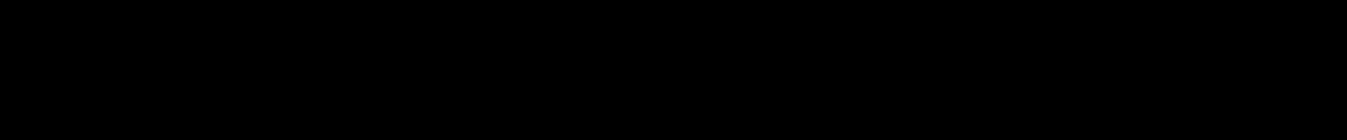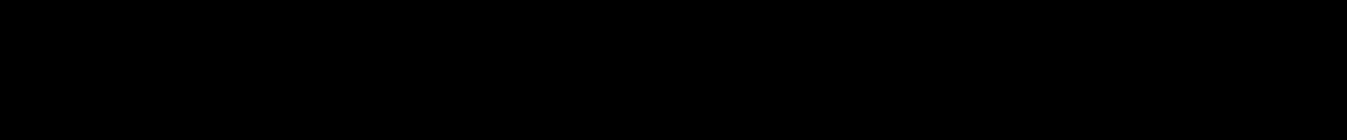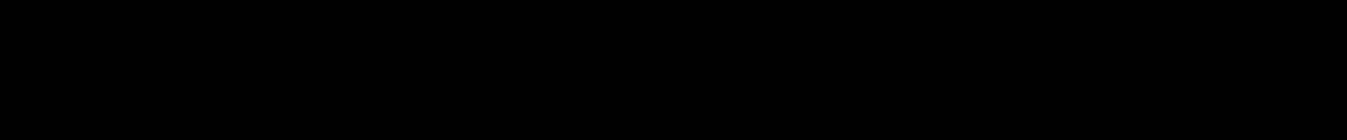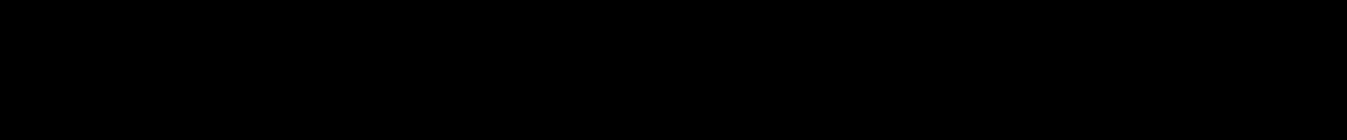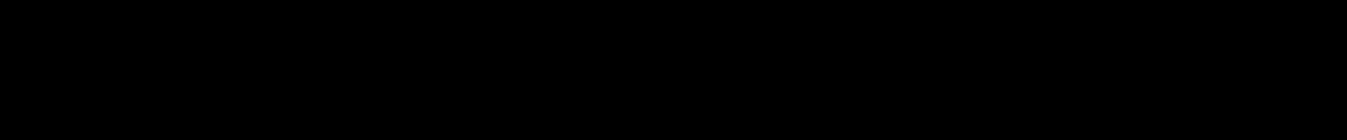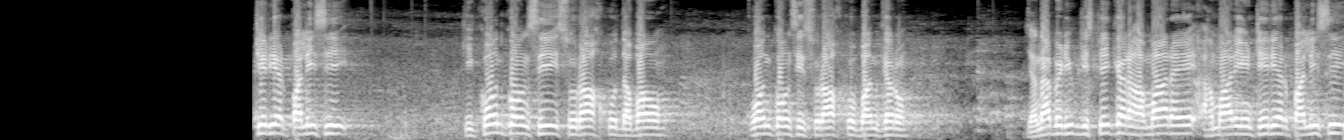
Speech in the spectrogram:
इंटीरियर पॉलिसी कि कौन कौन सी सुराख को दबाऊं, कौन कौन सी सुराख को बंद करूँ। जनाब डिप्टी स्पीकर, हमारे, हमारी इंटीरियर पॉलिसी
